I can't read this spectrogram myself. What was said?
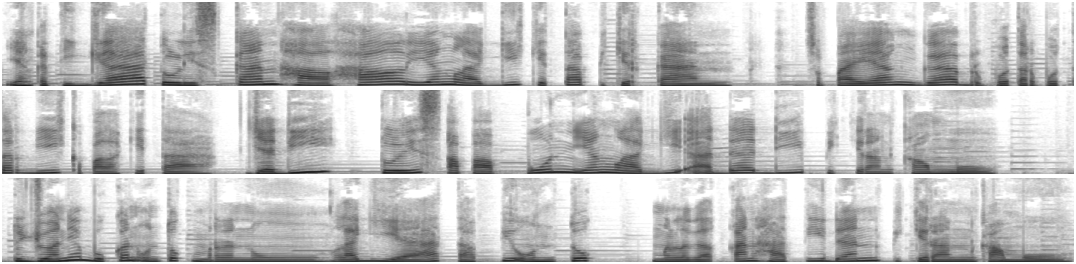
Yang ketiga, tuliskan hal-hal yang lagi kita pikirkan supaya nggak berputar-putar di kepala kita. Jadi, tulis apa pun yang lagi ada di pikiran kamu. Tujuannya bukan untuk merenung lagi ya, tapi untuk melegakan hati dan pikiran kamu.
